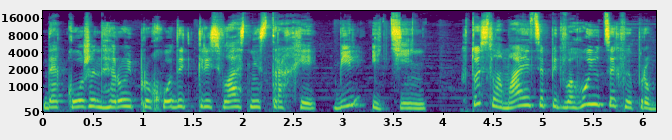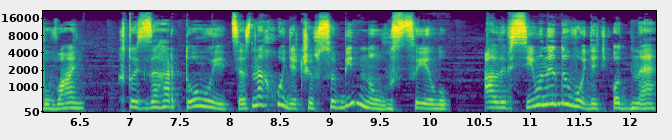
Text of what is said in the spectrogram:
де кожен герой проходить крізь власні страхи, біль і тінь. Хтось ламається під вагою цих випробувань, хтось загартовується, знаходячи в собі нову силу. Але всі вони доводять одне:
